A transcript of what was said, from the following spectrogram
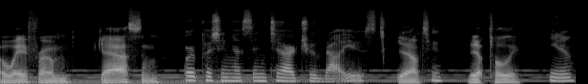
away from gas and Or pushing us into our true values yeah, too. yep, totally. You know,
